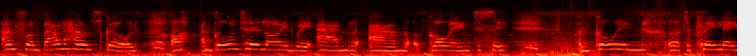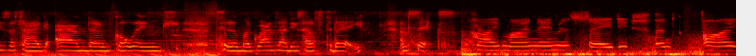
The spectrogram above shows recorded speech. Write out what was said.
I'm from Barnahound School. Uh, I'm going to the library and I'm going to see. I'm going uh, to play laser tag and I'm going to my granddaddy's house today. I'm six. Hi, my name is Sadie and I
